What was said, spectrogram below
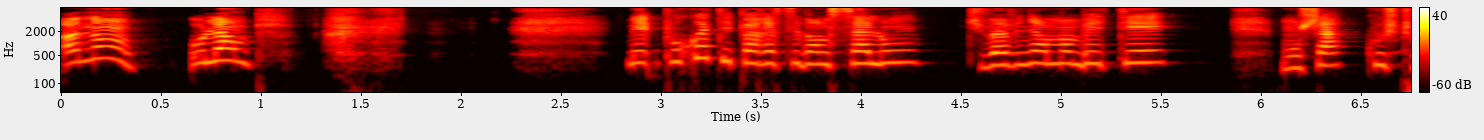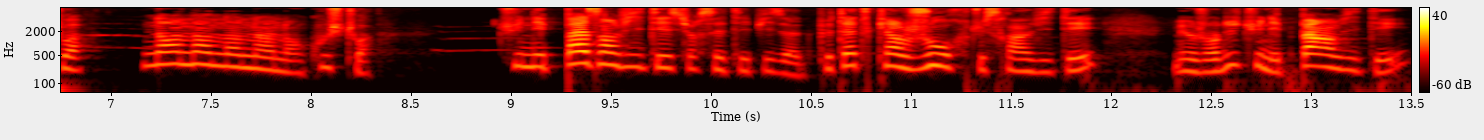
Oh non Olympe Mais pourquoi t'es pas resté dans le salon? Tu vas venir m'embêter? Mon chat, couche-toi. Non, non, non, non, non, couche-toi tu n'es pas invité sur cet épisode. Peut-être qu'un jour tu seras invité, mais aujourd'hui tu n'es pas invité.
